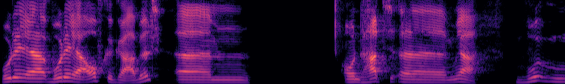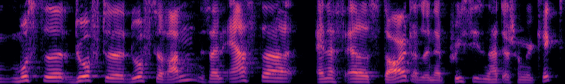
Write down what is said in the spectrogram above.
Wurde er, wurde er aufgegabelt ähm, und hat, äh, ja, musste, durfte, durfte ran. Sein erster NFL Start, also in der Preseason hat er schon gekickt,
